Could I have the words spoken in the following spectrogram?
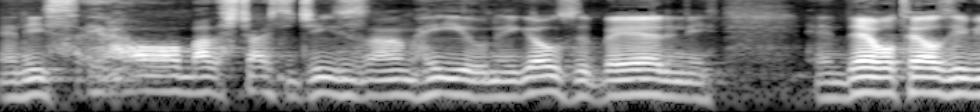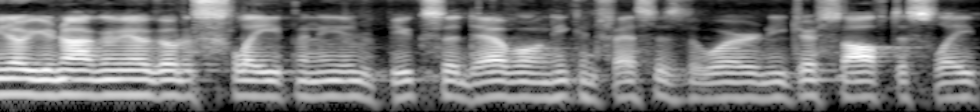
And he's saying, Oh, by the stripes of Jesus, I'm healed. And he goes to bed and he and the devil tells him, you know, you're not going to be able to go to sleep. And he rebukes the devil and he confesses the word and he drifts off to sleep.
